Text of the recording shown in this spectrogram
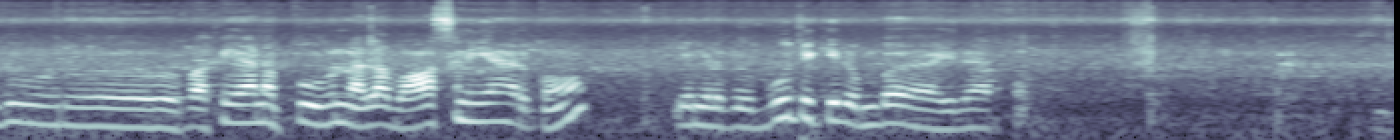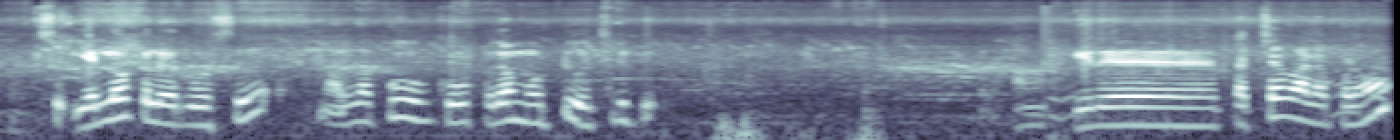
இது ஒரு வகையான பூ நல்லா வாசனையாக இருக்கும். எங்களுக்கு பூஜைக்கு ரொம்ப இதாக இருக்கும். எல்லோ கலர் ரோஸு நல்ல பூ இப்போ தான் மொட்டு வச்சிருக்கு. இது பச்சை வாழைப்பழம்.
